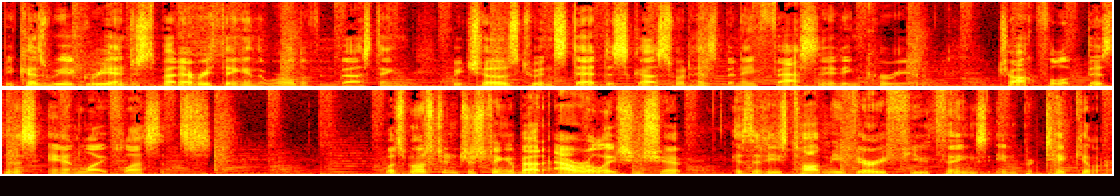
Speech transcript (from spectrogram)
Because we agree on just about everything in the world of investing, we chose to instead discuss what has been a fascinating career, chock full of business and life lessons. What's most interesting about our relationship is that he's taught me very few things in particular.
